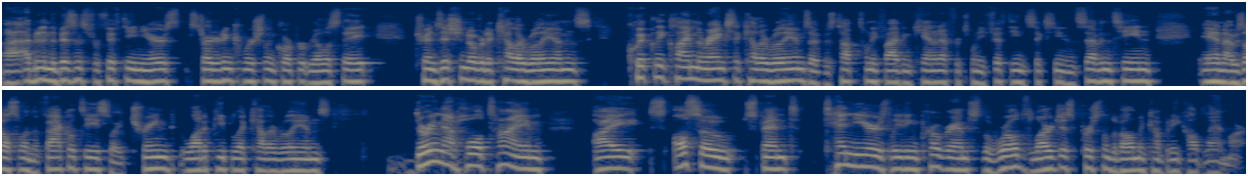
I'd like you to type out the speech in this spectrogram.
Uh, I've been in the business for 15 years, started in commercial and corporate real estate, transitioned over to Keller Williams, quickly climbed the ranks at Keller Williams. I was top 25 in Canada for 2015, 16, and 17. And I was also on the faculty. So I trained a lot of people at Keller Williams during that whole time, I also spent 10 years leading programs to the world's largest personal development company called Landmark.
